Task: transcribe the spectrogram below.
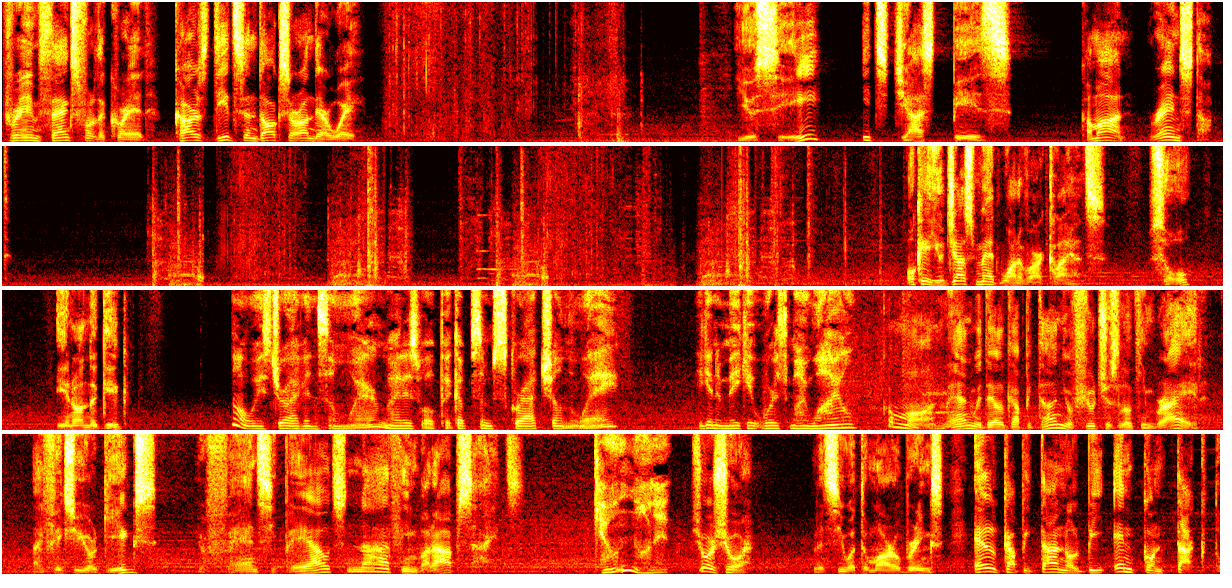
Preem, thanks for the cred. Cars, deeds, and dogs are on their way. You see? It's just biz. Come on, rain stopped. Okay, you just met one of our clients. So? In on the gig? Always driving somewhere. Might as well pick up some scratch on the way. You gonna make it worth my while? Come on, man. With El Capitan, your future's looking bright. I fix you your gigs, your fancy payouts, nothing but upsides. Counting on it. Sure, sure. Let's see what tomorrow brings. El Capitan will be in contacto.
